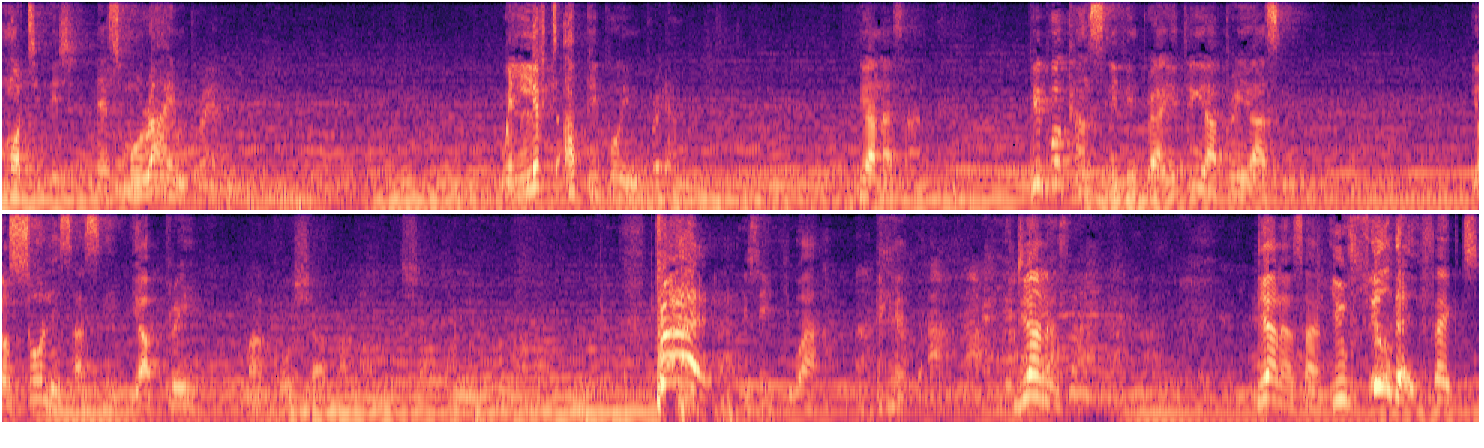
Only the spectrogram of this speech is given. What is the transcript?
motivation. There's morale in prayer. We lift up people in prayer. Do you understand? People can sleep in prayer. You think you are praying, you are asleep. Your soul is asleep. You are praying. Pray! You see, you are. Do you understand? Do you understand? You feel the effect.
